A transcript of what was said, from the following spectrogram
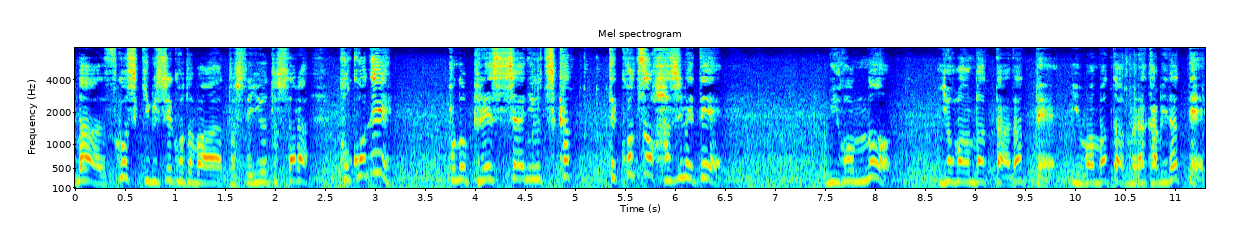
まあ、少し厳しい言葉として言うとしたら、ここで、このプレッシャーに打ち勝ってこそ初めて、日本の4番バッターだって、4番バッターは村上だって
